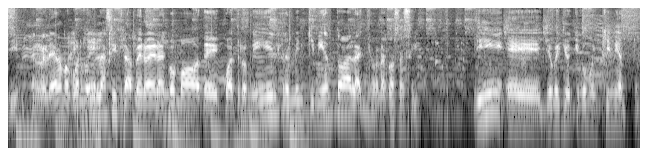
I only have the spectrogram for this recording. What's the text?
Y en realidad no me acuerdo bien la cifra, pero era como de 4.000, 3.500 al año, una cosa así. Y eh, yo me equivoqué como en 500.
